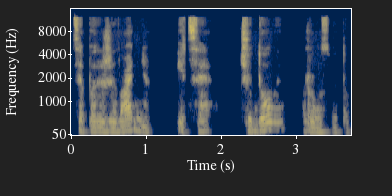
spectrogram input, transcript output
це переживання і це чудовий розвиток.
